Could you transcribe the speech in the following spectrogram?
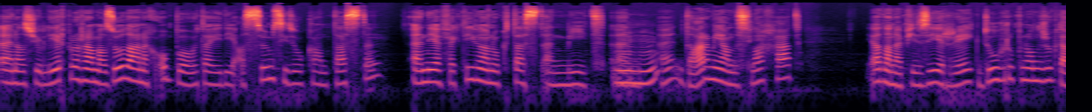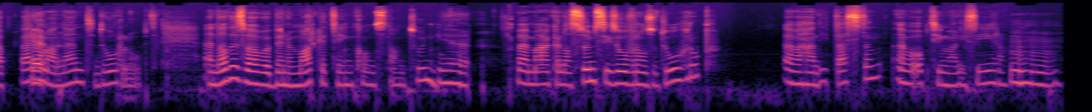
En als je leerprogramma zodanig opbouwt dat je die assumpties ook kan testen, en die effectief dan ook test en meet, en mhm. daarmee aan de slag gaat, ja, dan heb je zeer rijk doelgroepenonderzoek dat permanent doorloopt. En dat is wat we binnen marketing constant doen. Ja. Wij maken assumpties over onze doelgroep en we gaan die testen en we optimaliseren. Mm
